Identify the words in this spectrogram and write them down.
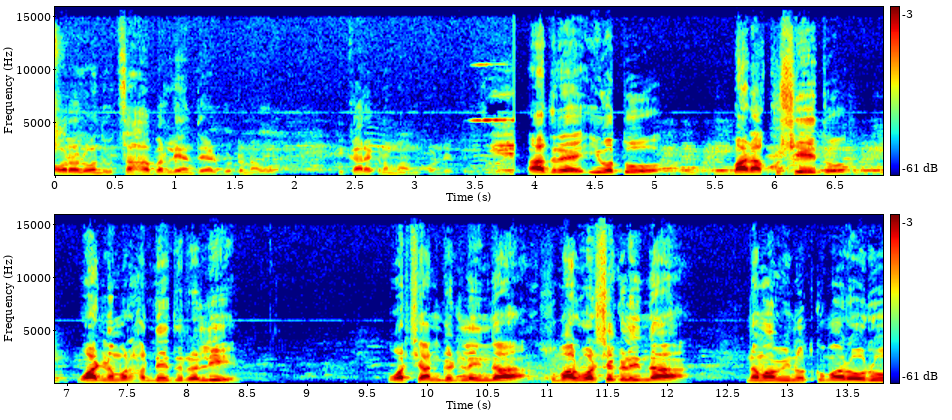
ಅವರಲ್ಲೂ ಒಂದು ಉತ್ಸಾಹ ಬರಲಿ ಅಂತ ಹೇಳ್ಬಿಟ್ಟು ನಾವು ಈ ಕಾರ್ಯಕ್ರಮ ಅಂದ್ಕೊಂಡಿರ್ತೀವಿ ಆದರೆ ಇವತ್ತು ಭಾಳ ಖುಷಿ ಆಯಿತು. ವಾರ್ಡ್ ನಂಬರ್ ಹದಿನೈದರಲ್ಲಿ ವರ್ಷಾನುಗಟ್ಲೆಯಿಂದ ಸುಮಾರು ವರ್ಷಗಳಿಂದ ನಮ್ಮ ವಿನೋದ್ ಕುಮಾರ್ ಅವರು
